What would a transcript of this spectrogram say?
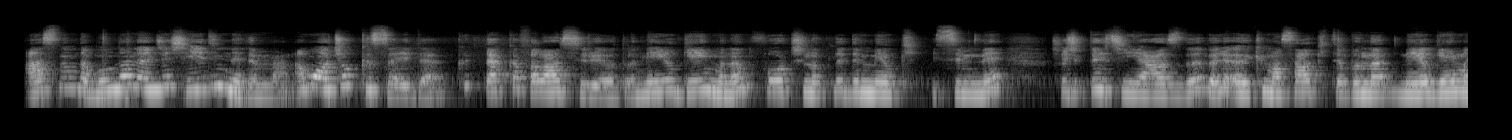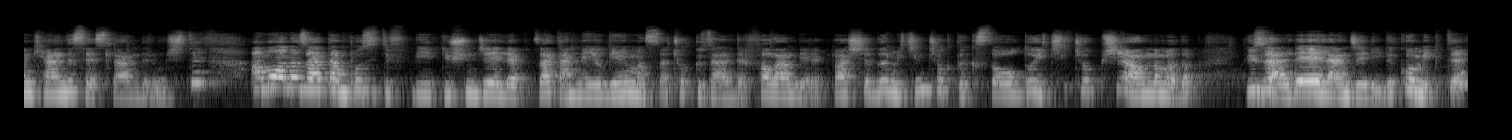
Aslında bundan önce şeyi dinledim ben ama o çok kısaydı. 40 dakika falan sürüyordu. Neil Gaiman'ın Fortunately the Milk isimli çocuklar için yazdığı böyle öykü masal kitabını Neil Gaiman kendi seslendirmişti. Ama ona zaten pozitif bir düşünceyle zaten Neil Gaiman'sa çok güzeldir falan diyerek başladığım için çok da kısa olduğu için çok bir şey anlamadım. Güzeldi, eğlenceliydi, komikti.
